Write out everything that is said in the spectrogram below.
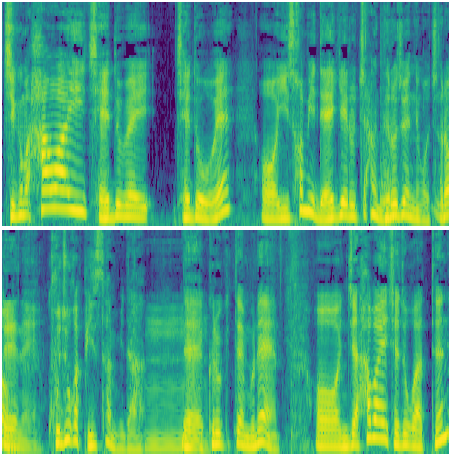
지금 하와이 제도의 제도에 어, 이 섬이 네 개로 쫙 늘어져 있는 것처럼 네네. 구조가 비슷합니다. 음. 네 그렇기 때문에 어, 이제 하와이 제도 같은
